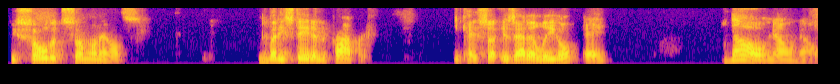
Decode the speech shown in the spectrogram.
he sold it to someone else, but he stayed in the property. Okay, so is that illegal? A? No, no, no.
